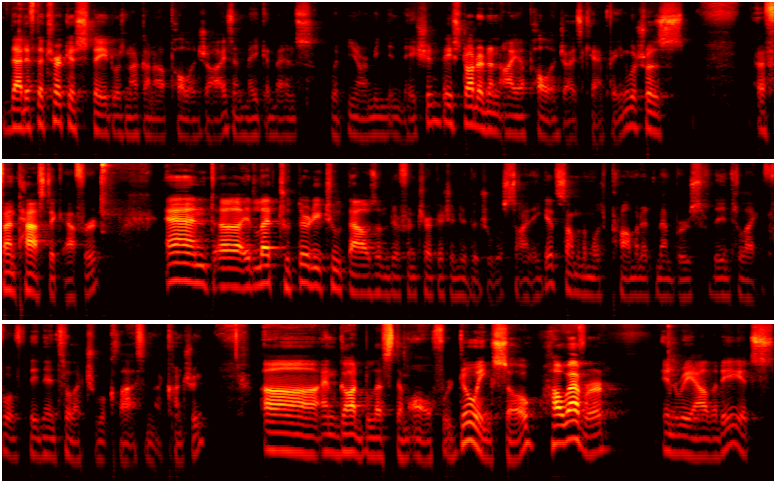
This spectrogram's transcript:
that if the Turkish state was not going to apologize and make amends with the Armenian nation, they started an I Apologize campaign, which was a fantastic effort. And uh, it led to 32,000 different Turkish individuals signing it, some of the most prominent members for the, intellect, for the intellectual class in that country. Uh, and God bless them all for doing so. However, in reality, it's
